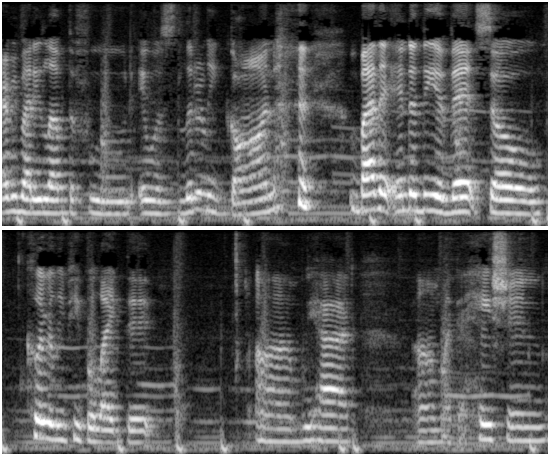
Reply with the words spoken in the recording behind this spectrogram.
everybody loved the food. It was literally gone by the end of the event, so clearly people liked it. Um, we had um, like a Haitian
